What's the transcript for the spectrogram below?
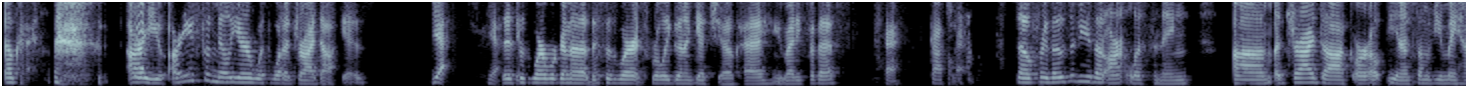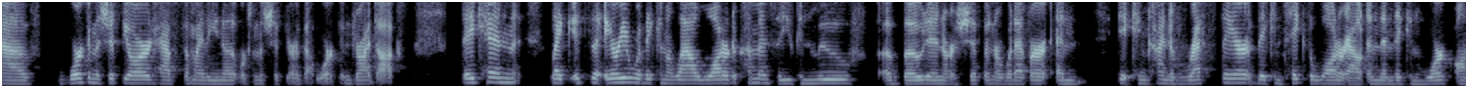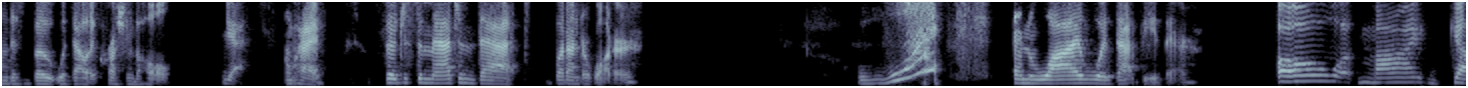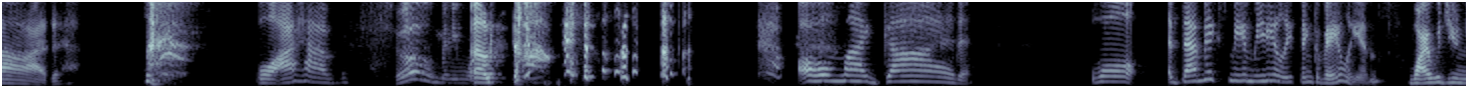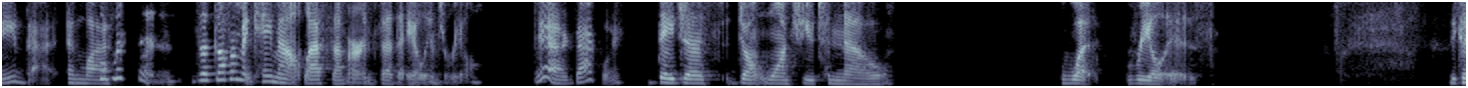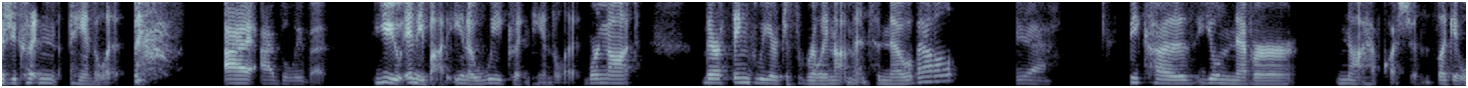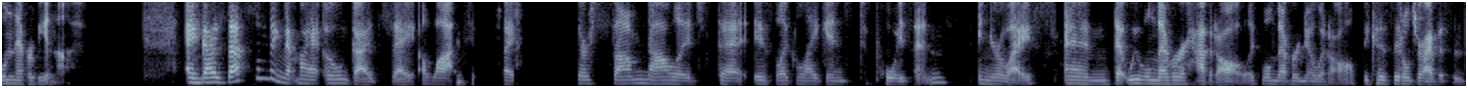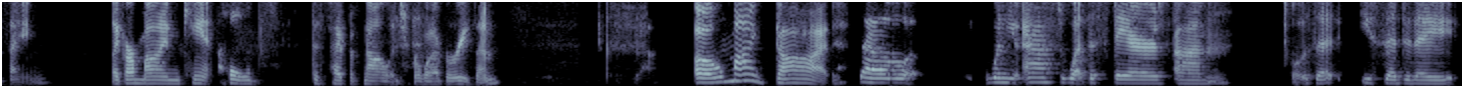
okay. are you are you familiar with what a dry dock is? yes. Yes. This yes. is where we're gonna. This is where it's really gonna get you. Okay, you ready for this? Okay. Gotcha. So, for those of you that aren't listening, um, a dry dock, or you know, some of you may have work in the shipyard, have somebody that you know that works in the shipyard that work in dry docks. they can like it's an area where they can allow water to come in so you can move a boat in or a ship in or whatever and it can kind of rest there. They can take the water out and then they can work on this boat without it crushing the hull. Yes. Okay. So just imagine that but underwater. What and why would that be there? Oh my god. Well i have so many more oh oh my god. Well that makes me immediately think of aliens. Why would you need that unless well, listen the government came out last summer and said that aliens are real. Yeah exactly. They just don't want you to know what real is. Because you couldn't handle it. I i believe it. You anybody you know we couldn't handle it. We're not there are things we are just really not meant to know about. Yeah. Because you'll never not have questions. Like it will never be enough. And guys that's something that my own guides say a lot too. Like there's some knowledge that is like likened to poison in your life and that we will never have it all like we'll never know it all because it'll drive us insane. Like our mind can't hold this type of knowledge for whatever reason. Yeah. Oh my god. So when you asked what the stairs um what was it you said do they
